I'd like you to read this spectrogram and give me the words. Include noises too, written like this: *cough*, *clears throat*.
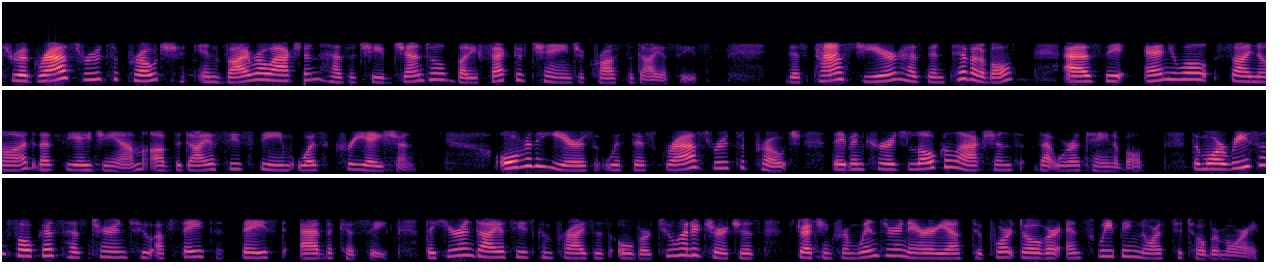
Through a grassroots approach, Enviro Action has achieved gentle but effective change across the diocese. This past year has been pivotal as the annual synod, that's the AGM, of the diocese theme was creation. Over the years, with this grassroots approach, they've encouraged local actions that were attainable. The more recent focus has turned to a faith based advocacy. The Huron Diocese comprises over 200 churches stretching from Windsor and area to Port Dover and sweeping north to Tobermory.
